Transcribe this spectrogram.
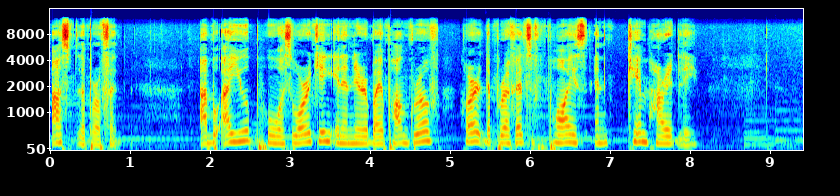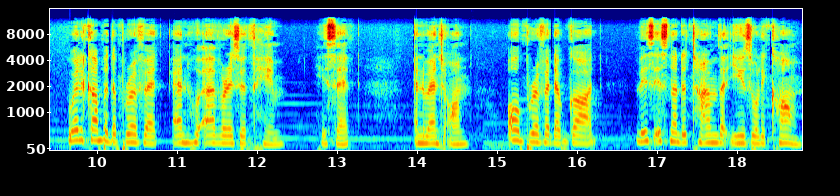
asked the Prophet. Abu Ayyub, who was working in a nearby palm grove, heard the Prophet's voice and came hurriedly. Welcome to the Prophet and whoever is with him, he said, and went on, O Prophet of God, this is not the time that usually come.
